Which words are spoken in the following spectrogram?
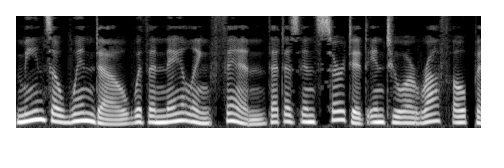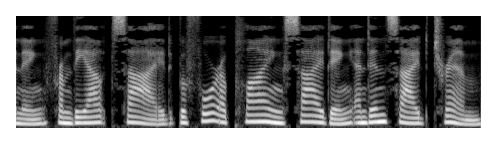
means a window with a nailing fin that is inserted into a rough opening from the outside before applying siding and inside trim.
